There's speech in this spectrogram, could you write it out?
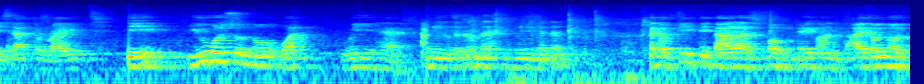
Is that the right? You also know what we have. Kind of fifty dollars for a month. I don't know.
